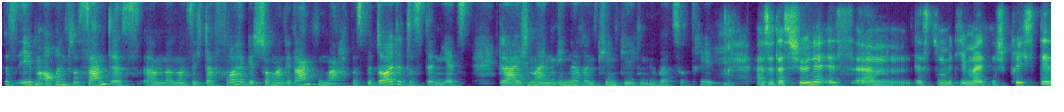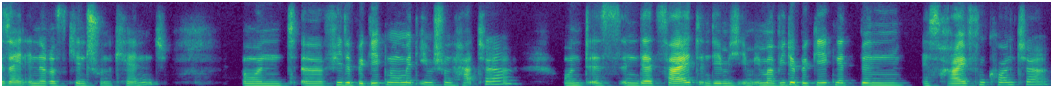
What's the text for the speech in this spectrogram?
das eben auch interessant ist, ähm, wenn man sich da vorher schon mal Gedanken macht. Was bedeutet es denn jetzt, gleich meinem inneren Kind gegenüberzutreten? Also das Schöne ist, ähm, dass du mit jemandem sprichst, der sein inneres Kind schon kennt und äh, viele Begegnungen mit ihm schon hatte und es in der Zeit, in dem ich ihm immer wieder begegnet bin, es reifen konnte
